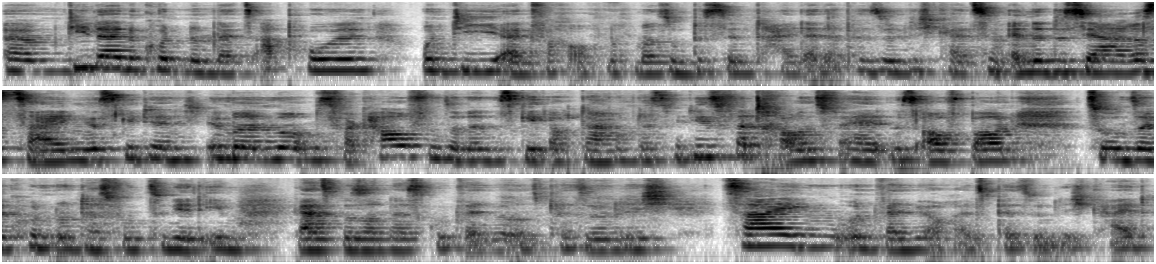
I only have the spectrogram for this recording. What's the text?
ähm, die deine Kunden im Netz abholen und die einfach auch nochmal so ein bisschen Teil deiner Persönlichkeit zum Ende des Jahres zeigen. Es geht ja nicht immer nur ums Verkaufen, sondern es geht auch darum, dass wir dieses Vertrauensverhältnis aufbauen zu unseren Kunden und das funktioniert eben ganz besonders gut, wenn wir uns persönlich zeigen und wenn wir auch als Persönlichkeit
